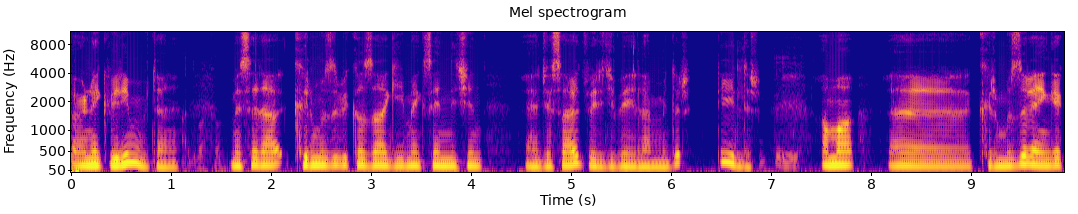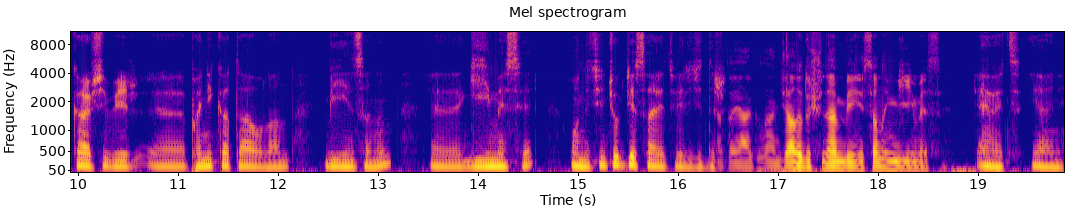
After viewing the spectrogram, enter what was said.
Örnek vereyim mi bir tane? Hadi bakalım. Mesela kırmızı bir kaza giymek senin için e, cesaret verici bir eylem midir? Değildir. Değil. Ama e, kırmızı renge karşı bir e, panik hata olan bir insanın e, giymesi onun için çok cesaret vericidir. Ya da yargılanacağını düşünen bir insanın giymesi. Evet yani.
